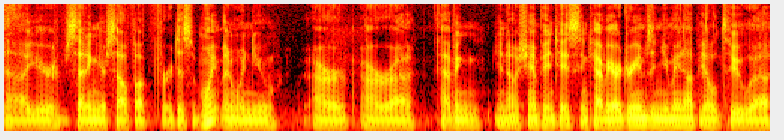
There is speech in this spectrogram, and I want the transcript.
uh, you're setting yourself up for disappointment when you are are uh, having you know champagne tastes and caviar dreams, and you may not be able to uh,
